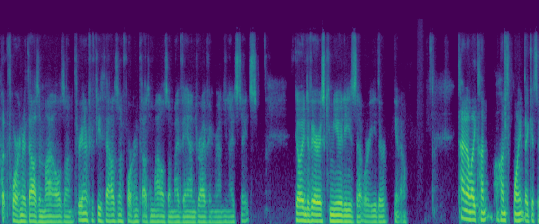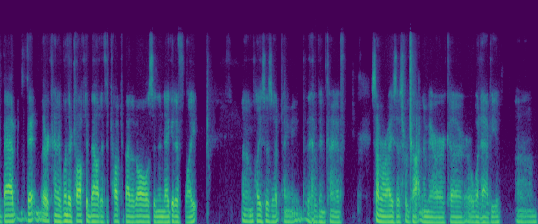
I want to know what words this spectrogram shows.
put 400,000 miles on 350,000, 400,000 miles on my van driving around the United States, going to various communities that were either, you know, kind of like Hunt, Hunts Point that gets a bad, they're kind of, when they're talked about, if they're talked about at all, is in a negative light. Um, places that I mean, that have been kind of summarized as Forgotten America or what have you. Um,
